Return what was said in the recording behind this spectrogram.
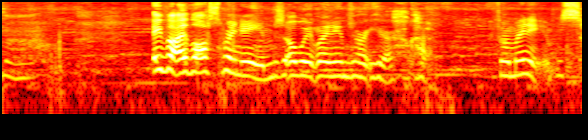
My. Ava, I lost my names. Oh wait, my names right here. Okay, found my names.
